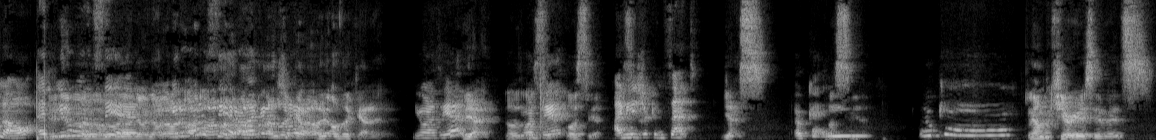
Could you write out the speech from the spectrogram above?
no. If you don't want to see it, no, no, if you don't want to see it, I'm not I'll gonna look show at you. it. I'll look at it. You want to see it? Yeah, let's, wanna see see it? Let's see it. I need your consent. Yes, Okay. let's see it. Okay. I'm curious if it's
